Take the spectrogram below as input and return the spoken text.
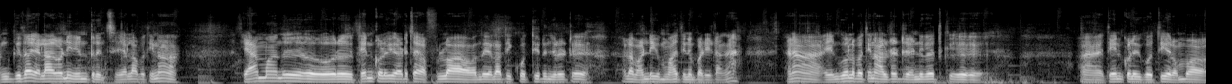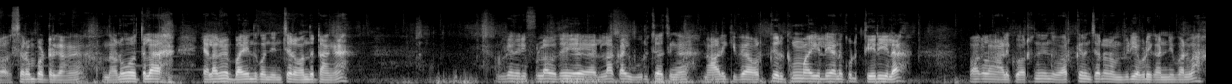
அங்கே தான் எல்லா வண்டியும் நின்றுருந்துச்சு எல்லாம் பார்த்தீங்கன்னா ஏமாந்து ஒரு தென்கொழுவி அடித்தா ஃபுல்லாக வந்து எல்லாத்தையும் கொத்திருன்னு சொல்லிட்டு எல்லாம் வண்டிக்கு மாற்றி நிப்பாட்டிட்டாங்க. ஏன்னா எங்கள் ஊரில் பார்த்தீங்கன்னா ஆல்ரெடி ரெண்டு பேர்த்துக்கு தேன் கொழுவி கொத்தி ரொம்ப சிரமப்பட்டிருக்காங்க. அந்த அனுபவத்தில் எல்லாமே பயந்து கொஞ்சம் இன்ச்சர் வந்துட்டாங்க. இங்கே தெரியும் ஃபுல்லாக வந்து எல்லா காய் உரிச்சாச்சுங்க. நாளைக்கு ஒர்க் இருக்குமா இல்லையான்னு கூட தெரியல. பார்க்கலாம் நாளைக்கு ஒர்க் ஒர்க் இருந்துச்சுன்னா நம்ம வீடியோ அப்படியே கண்டினியூ பண்ணலாம்.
